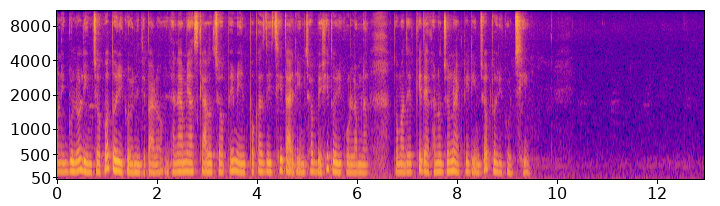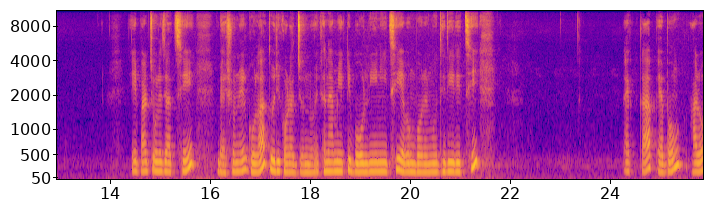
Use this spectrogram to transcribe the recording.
অনেকগুলো ডিম চপও তৈরি করে নিতে পারো। এখানে আমি আজকে আলু চপে মেন ফোকাস দিচ্ছি, তাই ডিম চপ বেশি তৈরি করলাম না। তোমাদেরকে দেখানোর জন্য একটি ডিম চপ তৈরি করছি। এবার চলে যাচ্ছি বেসনের গোলা তৈরি করার জন্য। এখানে আমি একটি বোল নিয়ে নিয়েছি এবং বোলের মধ্যে দিয়ে দিচ্ছি এক কাপ এবং আরও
